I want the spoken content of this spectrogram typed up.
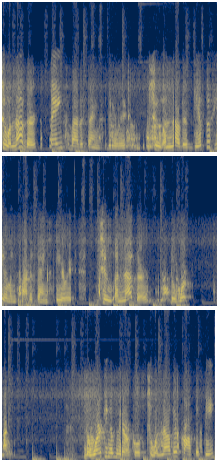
to another faith by the same Spirit, to another gifts of healings by the same Spirit, to another the work the working of miracles, to another prophecy,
